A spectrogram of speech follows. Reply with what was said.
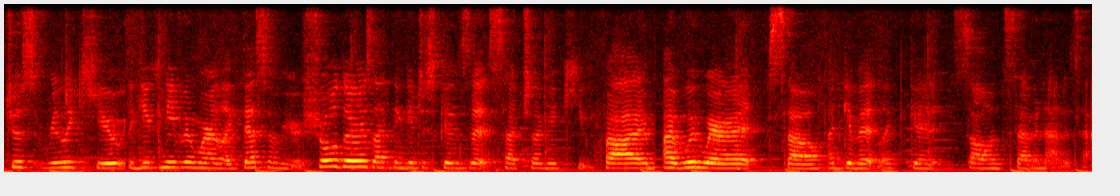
just really cute. Like you can even wear like this over your shoulders. I think it just gives it such like a cute vibe. I would wear it, so I'd give it like a good solid 7 out of 10.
